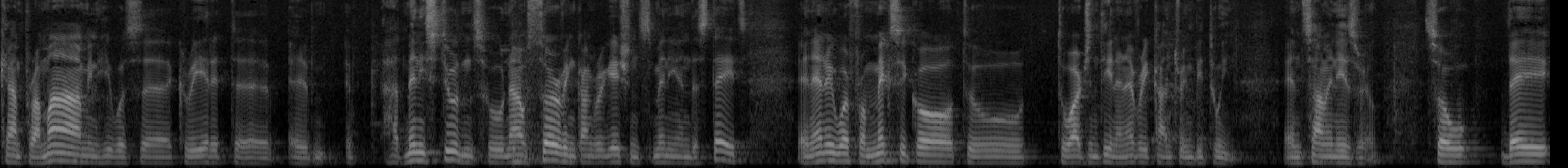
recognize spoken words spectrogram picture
Camp Ramah. I mean, he was uh, created, uh, had many students who now serve in congregations, many in the States, and anywhere from Mexico to, to Argentina and every country in between, and some in Israel. So they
